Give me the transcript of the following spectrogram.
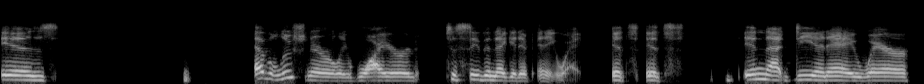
is evolutionarily wired to see the negative anyway. It's it's in that DNA where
